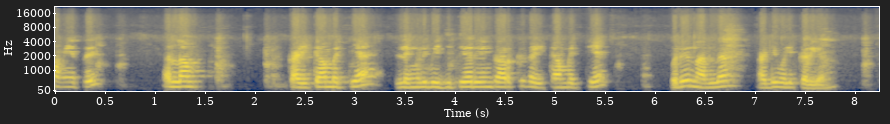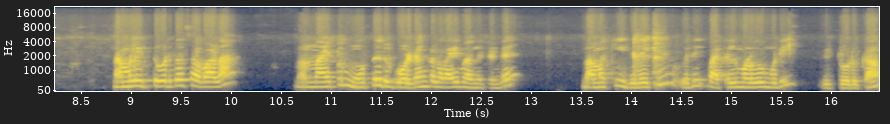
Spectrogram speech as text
സമയത്ത് എല്ലാം കഴിക്കാൻ പറ്റിയ അല്ലെങ്കിൽ വെജിറ്റേറിയൻകാർക്ക് കഴിക്കാൻ പറ്റിയ ഒരു നല്ല അടിപൊളി കറിയാണ്. നമ്മൾ ഇട്ടുകൊടുത്ത സവാള നന്നായിട്ട് മൂത്ത് ഒരു ഗോൾഡൻ കളറായി വന്നിട്ടുണ്ട്. നമുക്ക് ഇതിലേക്ക് ഒരു വറ്റൽമുളകും കൂടി ഇട്ട് കൊടുക്കാം.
